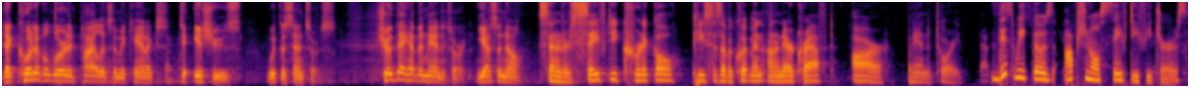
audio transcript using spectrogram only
That could have alerted pilots and mechanics to issues with the sensors. Should they have been mandatory? Yes or no? Senator, safety critical pieces of equipment on an aircraft are mandatory. This week, those optional safety features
